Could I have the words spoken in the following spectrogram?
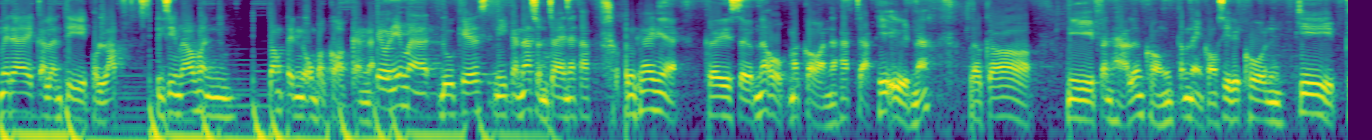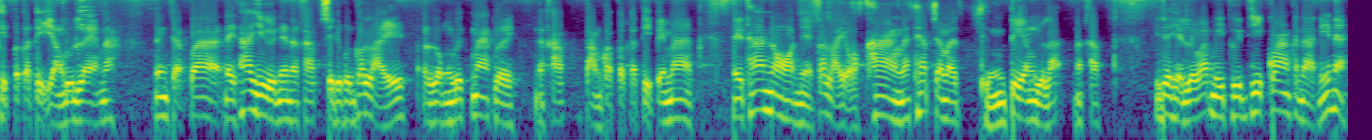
ไม่ได้การันตีผลลัพธ์ จริงๆแล้วมันต้องเป็นองค์ประกอบกันนะวันนี้มาดูเคสนี้กันน่าสนใจนะครับคนไข้เนี่ยเคยเสริมหน้าอกมาก่อนนะครับ จากที่อื่นนะแล้วก็มีปัญหาเรื่องของตำแหน่งของซิลิโคนที่ผิดปกติอย่างรุนแรงนะ เนื่องจากว่าในท่ายืนเนี่ยนะครับซิลิโคนก็ไหลลงลึกมากเลยนะครับต่ำกว่าปกติไปมาก ในท่านอนเนี่ยก็ไหลออกข้างนะแทบจะมาถึงเตียงอยู่แล้วนะครับที่จะเห็นเลยว่ามีพื้นที่กว้างขนาดนี้เนี่ย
